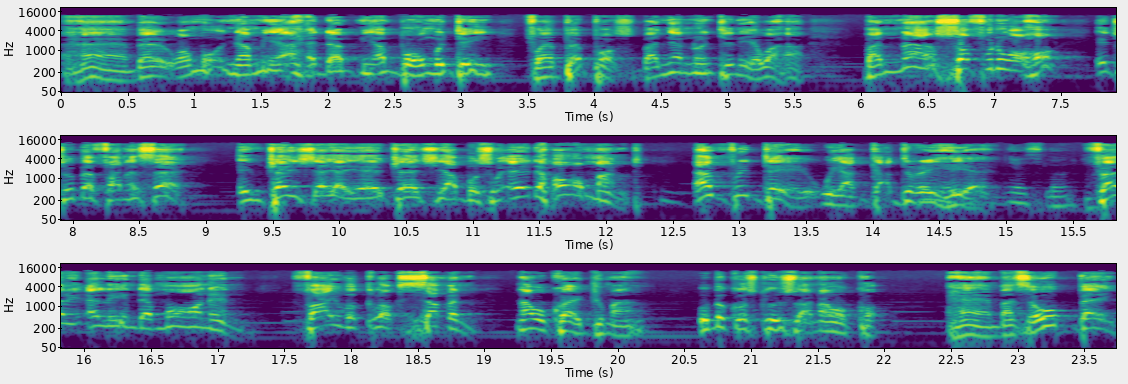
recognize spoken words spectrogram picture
Ɛhɛn, bɛ wɔn nyame ahɛda mia bɔ wɔn den for a purpose. Banya no nti na yɛwɔ ha. But na asɔfo no wɔ hɔ. Eti bɛfa no sɛ ntwanhyia yɛ yɛ atwa ahyia boso. Eh, the whole month. Every day we are gathering here. yes lord very early in the morning five o'clock seven na wokɔ adwuma wobɛkɔ school so a na wokɔ but sɛ wobɛn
